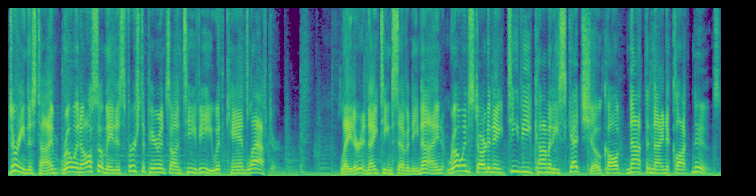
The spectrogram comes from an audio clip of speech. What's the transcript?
During this time, Rowan also made his first appearance on TV with canned laughter. Later, in 1979, Rowan started a TV comedy sketch show called Not the 9 O'Clock News.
